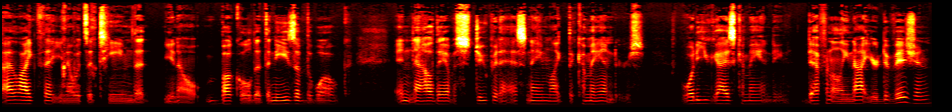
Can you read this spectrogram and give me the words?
I like that, you know, it's a team that, you know, buckled at the knees of the woke. And now they have a stupid ass name like the Commanders. What are you guys commanding? Definitely not your division.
